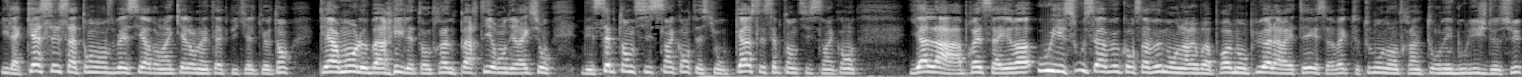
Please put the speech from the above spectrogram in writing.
Il a cassé sa tendance baissière dans laquelle on était depuis quelques temps. Clairement, le baril est en train de partir en direction des 76,50 et si on casse les 76,50, il y a là. Après, ça ira où, il, où ça veut, quand ça veut, mais on n'arrivera probablement plus à l'arrêter. Et c'est vrai que tout le monde est en train de tourner bullish dessus.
